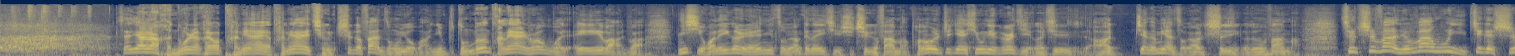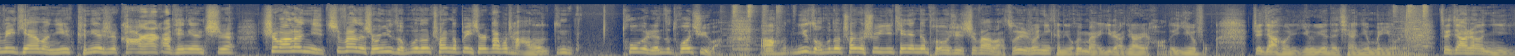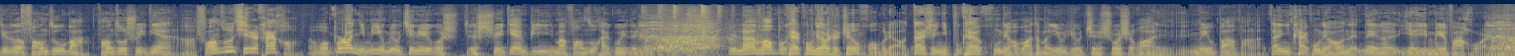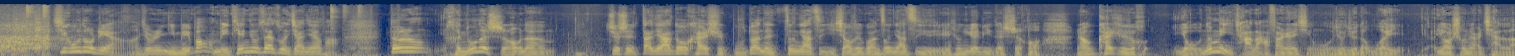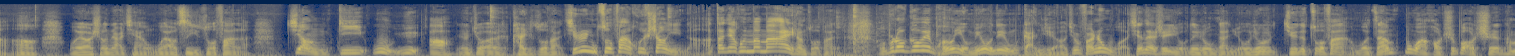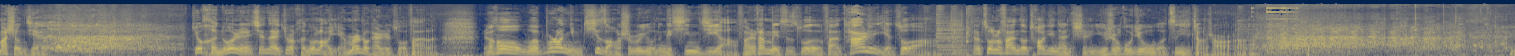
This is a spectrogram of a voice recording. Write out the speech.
再加上很多人还要谈恋爱，谈恋爱请吃个饭总有吧？你总不能谈恋爱说我 A A 吧，是吧？你喜欢的一个人，你总要跟他一起去吃个饭嘛。朋友之间兄弟哥几个去啊，见个面总要吃几个顿饭嘛。就吃饭就万物以这个食为天嘛，你肯定是咔咔咔天天吃，吃完了你吃饭的时候你总不能穿个背心大裤衩子。拖个人字拖去吧，啊，你总不能穿个睡衣天天跟朋友去吃饭吧？所以说你肯定会买一两件好的衣服，这家伙一个月的钱就没有了。再加上你这个房租吧，房租水电啊，房租其实还好，我不知道你们有没有经历过水水电比你妈房租还贵的日子。就是南方不开空调是真活不了，但是你不开空调吧，他妈就就真说实话没有办法了。但是你开空调那那个也没法活了，几乎都这样啊，就是你没办法每天就在做加减法。当很多的时候呢。就是大家都开始不断的增加自己消费观，增加自己的人生阅历的时候，然后开始有那么一刹那幡然醒悟，就觉得我要省点钱了啊！我要省点钱，我要自己做饭了，降低物欲啊，然后就要开始做饭。其实你做饭会上瘾的啊，大家会慢慢爱上做饭。我不知道各位朋友有没有那种感觉啊？就是反正我现在是有那种感觉，我就觉得做饭，我咱不管好吃不好吃，他妈省钱。就很多人现在就是很多老爷们儿都开始做饭了，然后我不知道你们提早是不是有那个心机啊？反正他每次做的饭，他也做啊，但做了饭都超级难吃，于是乎就我自己掌勺啊。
